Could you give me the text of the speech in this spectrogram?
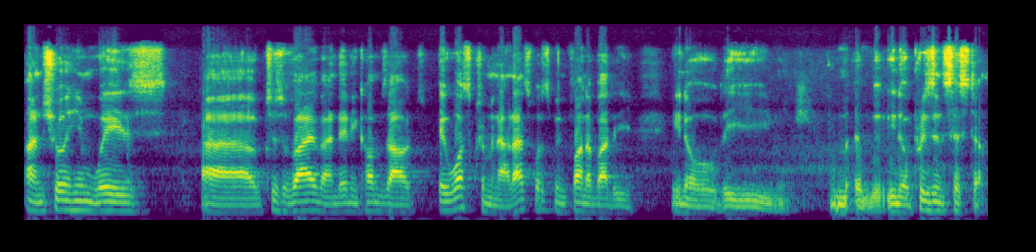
and show him ways uh, to survive, and then he comes out a worse criminal. That's what's been fun about the, you know, the, you know, prison system.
